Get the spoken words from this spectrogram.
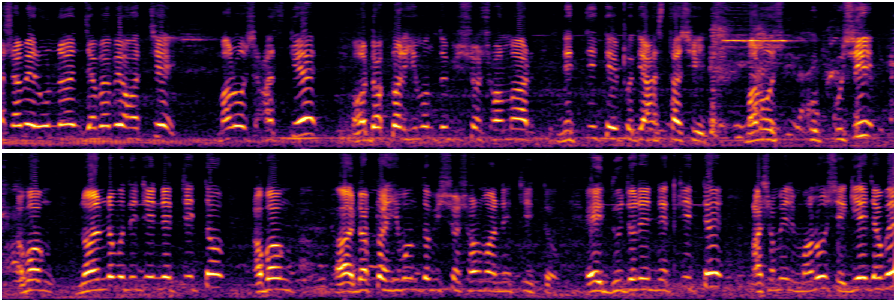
আসামের উন্নয়ন যেভাবে হচ্ছে মানুষ আজকে ডক্টর হিমন্ত বিশ্ব শর্মার নেতৃত্বের প্রতি আস্থাশীল। মানুষ খুব খুশি এবং নরেন্দ্র মোদীজির নেতৃত্ব এবং ডক্টর হিমন্ত বিশ্ব শর্মার নেতৃত্ব। এই দুজনের নেতৃত্বে আসামের মানুষ এগিয়ে যাবে।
